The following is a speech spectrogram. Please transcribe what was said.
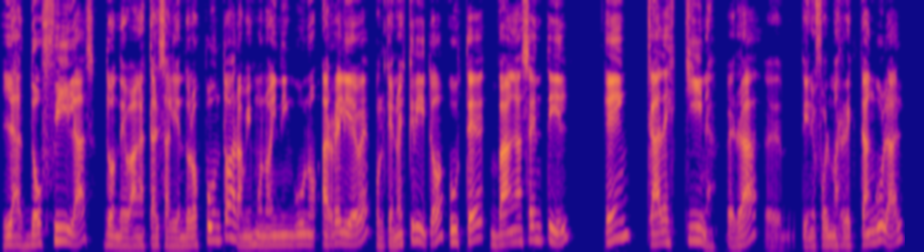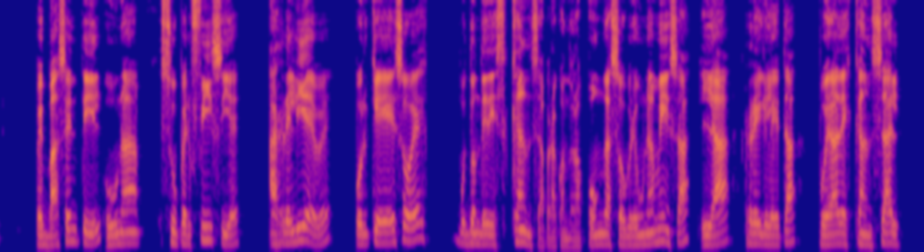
las dos filas donde van a estar saliendo los puntos. Ahora mismo no hay ninguno a relieve porque no he escrito. Ustedes van a sentir en cada esquina, ¿verdad? Eh, tiene forma rectangular, pues va a sentir una superficie a relieve porque eso es donde descansa para cuando la ponga sobre una mesa, la regleta pueda descansar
